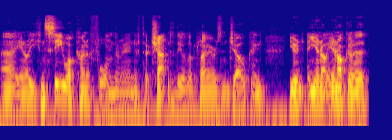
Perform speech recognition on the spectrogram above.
Uh, you know, you can see what kind of form they're in if they're chatting to the other players and joking. You you know, you're not going to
